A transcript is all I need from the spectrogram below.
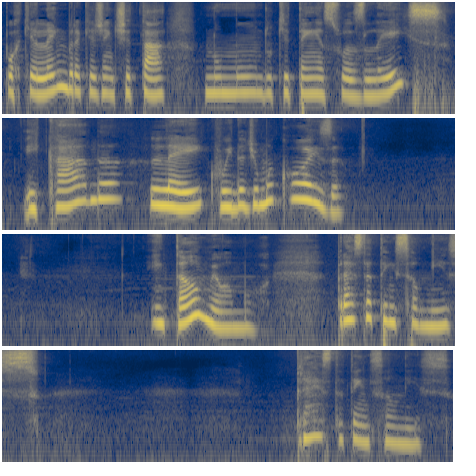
Porque lembra que a gente está no mundo que tem as suas leis e cada lei cuida de uma coisa. Então, meu amor, presta atenção nisso. Presta atenção nisso.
